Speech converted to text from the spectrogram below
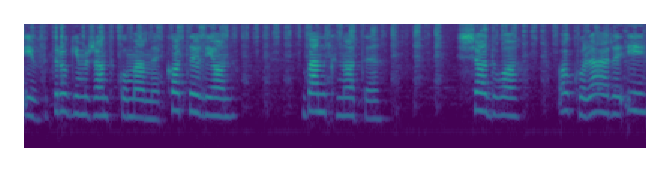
I w drugim rządku mamy kotylion, banknoty, siodło, okulary i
